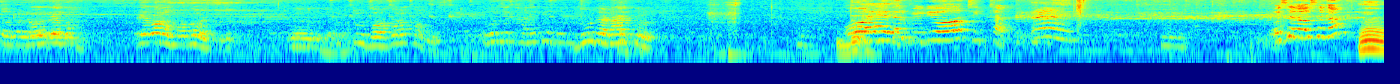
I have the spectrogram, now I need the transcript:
তো এবারও মজা হয়েছিল ভিডিও ঠিকঠাক ওইছে না ওইছে না হুম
